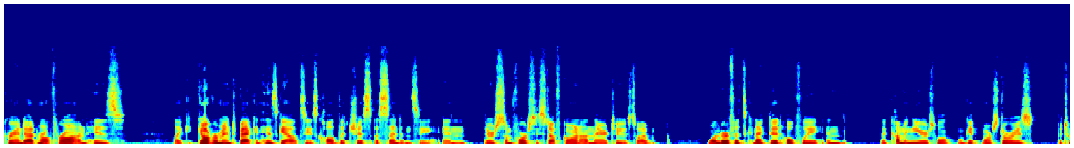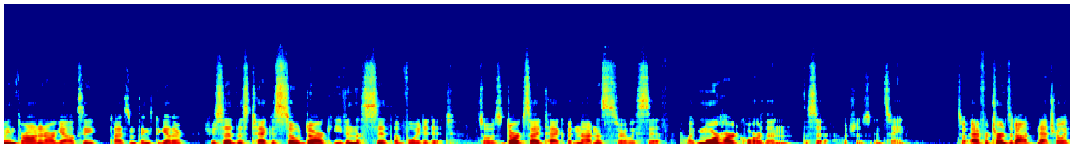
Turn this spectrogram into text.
Grand Admiral Thrawn, his like government back in his galaxy is called the Chiss Ascendancy, and there's some forcey stuff going on there too. So I wonder if it's connected. Hopefully, in the coming years, we'll we'll get more stories between Thrawn and our galaxy, tie some things together. She said this tech is so dark, even the Sith avoided it. So it's dark side tech, but not necessarily Sith. Like more hardcore than the Sith, which is insane. So Aphra turns it on naturally,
